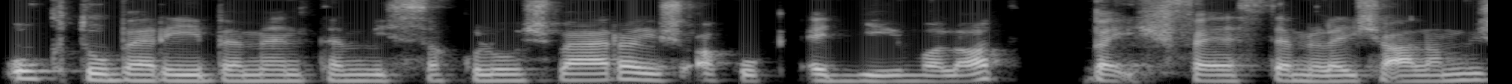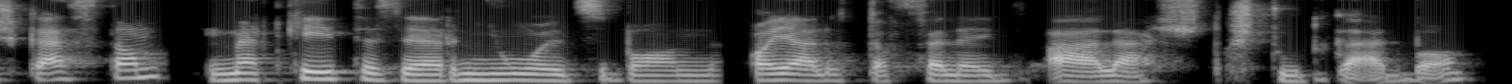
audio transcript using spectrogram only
októberében mentem vissza Kolozsvára, és akkor egy év alatt be is fejeztem, le is államvizsgáztam, mert 2008-ban ajánlottak fel egy állást Stuttgartba.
